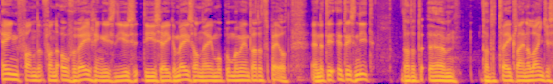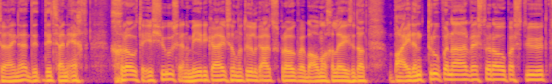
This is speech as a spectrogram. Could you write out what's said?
een van de, van de overwegingen is die je, die je zeker mee zal nemen op het moment dat het speelt. En het, het is niet dat het. Um, dat het twee kleine landjes zijn. Hè. Dit, dit zijn echt grote issues. En Amerika heeft zich natuurlijk uitgesproken. We hebben allemaal gelezen dat Biden troepen naar West-Europa stuurt.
